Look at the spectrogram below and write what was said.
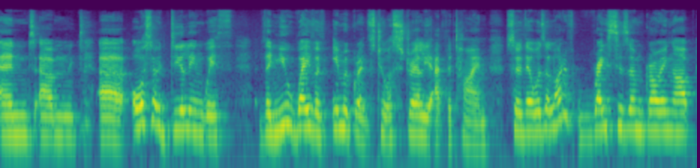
and um, uh, also dealing with the new wave of immigrants to Australia at the time. So there was a lot of racism growing up.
